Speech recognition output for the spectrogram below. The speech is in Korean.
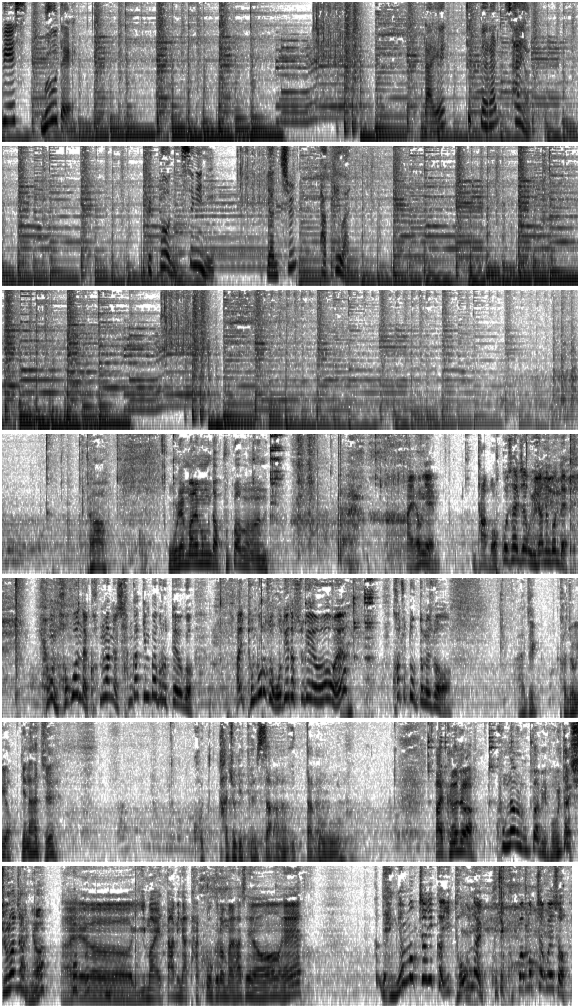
KBS 무대. 나의 특별한 사연. 극본 승인이 연출 박기환. 야, 오랜만에 먹는다 국밥은 아 형님 다 먹고 살자고 일하는 건데 형은 허구한 날 컵라면 삼각김밥으로 때우고 아니 돈 벌어서 어디에다 쓰게요? 에? 가족도 없다면서 아직 가족이 없긴 하지 곧 가족이 될 사람은 있다고 아 그나저나 콩나물 국밥이 오늘따라 시원하지 않냐? 아유 이마에 땀이나 닦고 그런 말 하세요 에? 냉면 먹자니까 이 더운 날 굳이 국밥 먹자고 해서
